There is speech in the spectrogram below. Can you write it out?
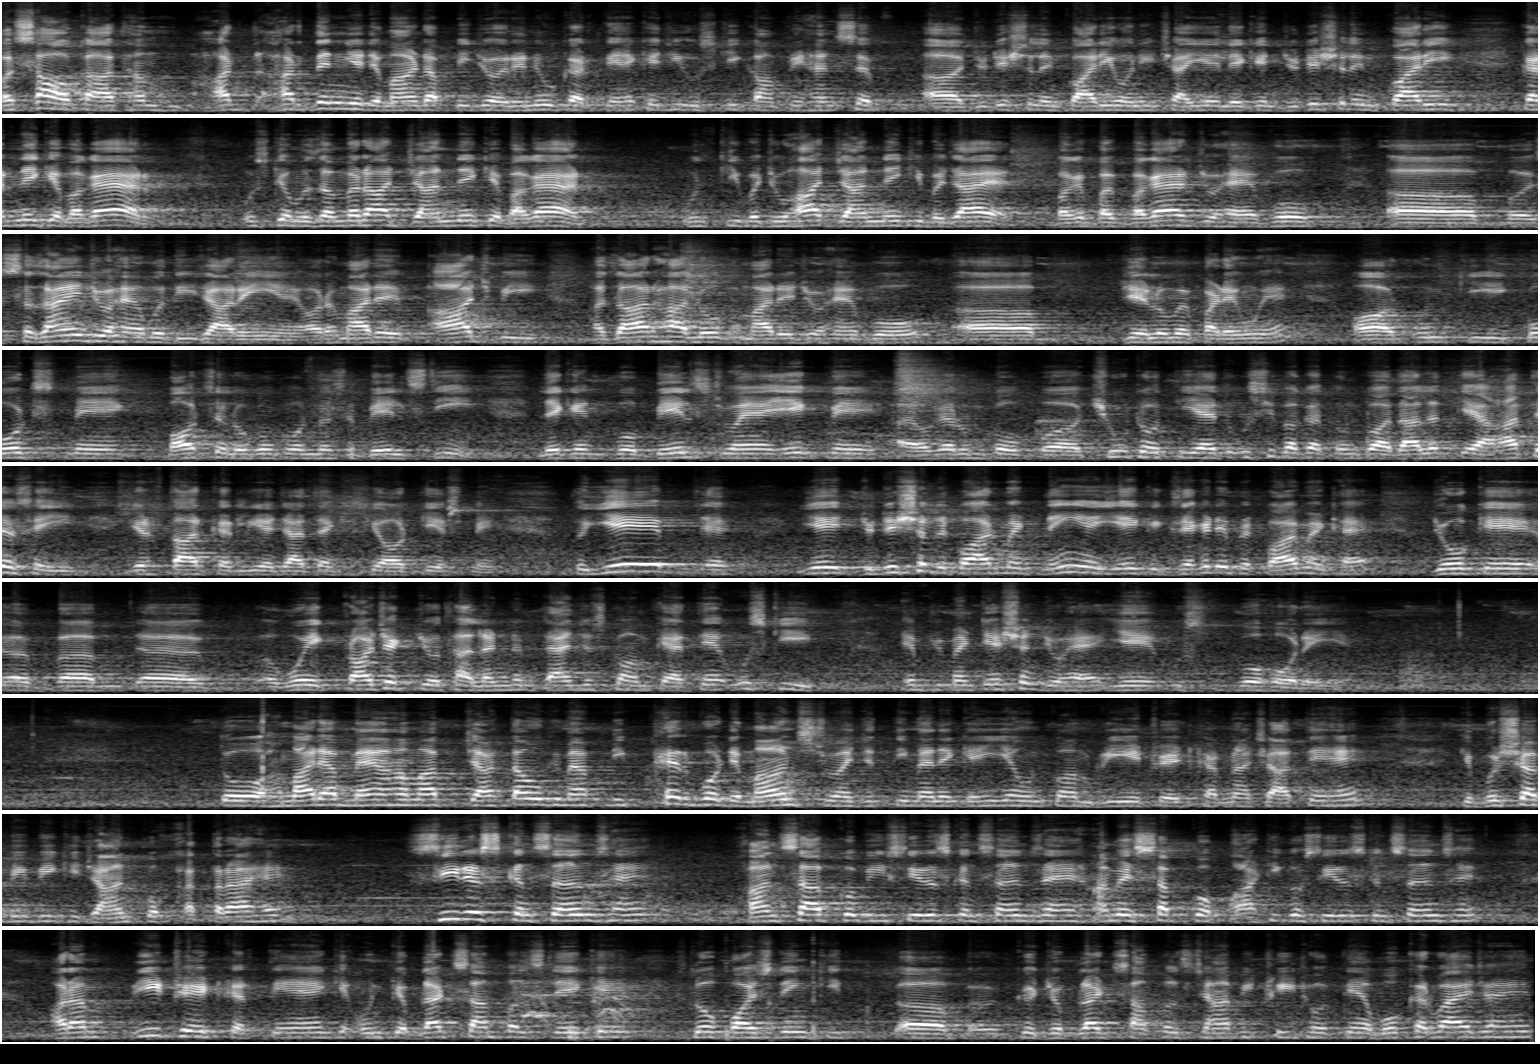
بسا اوقات ہم ہر ہر دن یہ ڈیمانڈ اپنی جو رینیو کرتے ہیں کہ جی اس کی کمپریہنسو جوڈیشل انکوائری ہونی چاہیے، لیکن جوڈیشل انکوائری کرنے کے بغیر، اس کے مضمرات جاننے کے بغیر، ان کی وجوہات جاننے کی بجائے بغیر جو ہے وہ سزائیں جو ہیں وہ دی جا رہی ہیں۔ اور ہمارے، آج بھی ہزارہ لوگ ہمارے جو ہیں وہ جیلوں میں پڑے ہوئے ہیں۔ اور ان کی کورٹس میں بہت سے لوگوں کو ان میں سے بیلس تھیں لیکن وہ بیلس جو ہیں ایک میں اگر ان کو چھوٹ ہوتی ہے تو اسی وقت ان کو عدالت کے احاطے سے ہی گرفتار کر لیا جاتا ہے کسی اور کیس میں۔ تو یہ یہ جوڈیشل ریکوائرمنٹ نہیں ہے، یہ ایک ایگزیکٹو ریکوائرمنٹ ہے، جو کہ وہ ایک پروجیکٹ جو تھا لنڈن پلان جس کو ہم کہتے ہیں، اس کی امپلیمنٹیشن جو ہے، یہ اس، وہ ہو رہی ہے۔ تو ہمارا میں ہم آپ چاہتا ہوں کہ میں اپنی پھر وہ ڈیمانڈس جو ہیں جتنی میں نے کہی ہیں، ان کو ہم ری ایٹریٹ کرنا چاہتے ہیں کہ بشا بی بی کی جان کو خطرہ ہے سیریس کنسرنز ہیں، خان صاحب کو بھی سیریس کنسرنز ہیں، ہمیں سب کو، پارٹی کو سیریس کنسرنز ہیں، اور ہم ری ٹریٹ کرتے ہیں کہ ان کے بلڈ سیمپلس لے کے سلو پوائزننگ کی جو بلڈ سیمپلس جہاں بھی ٹریٹ ہوتے ہیں، وہ کروائے جائیں۔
